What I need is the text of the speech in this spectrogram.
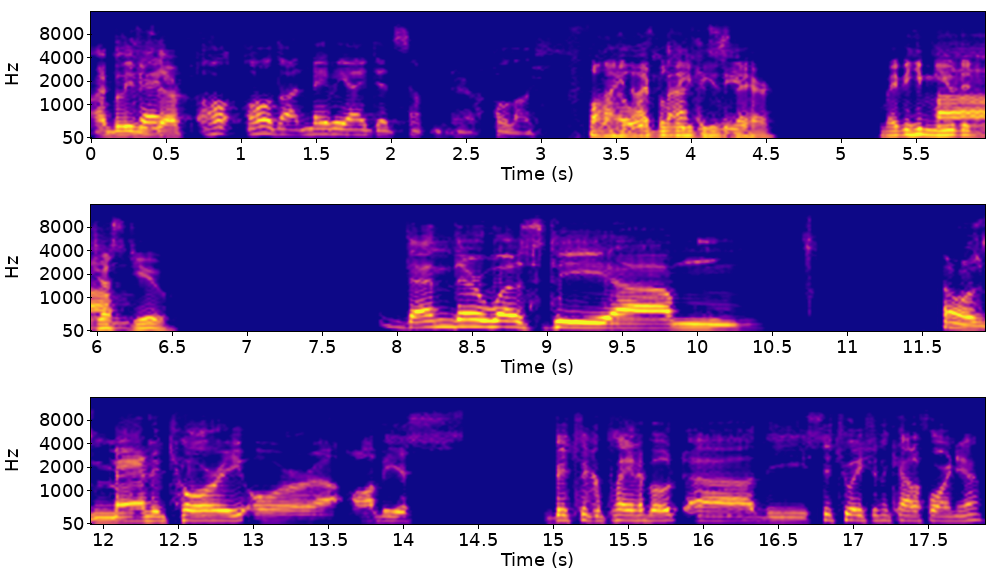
I believe he's there. ho- hold on. Maybe I did something here. Hold on. Fine, know I believe he's see it. there. Maybe he muted just Um, you. Then there was the um, I don't know, it was mandatory or uh, obvious bitch to complain about uh, the situation in California.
